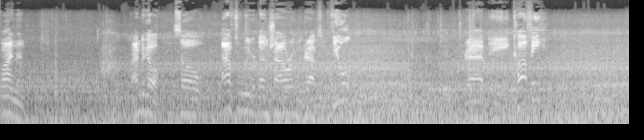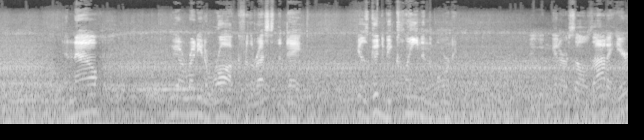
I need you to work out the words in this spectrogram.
Fine then. Time to go. So, after we were done showering, we grabbed some fuel, grabbed a coffee, and now we are ready to rock for the rest of the day. Feels good to be clean in the morning. Maybe we can get ourselves out of here.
